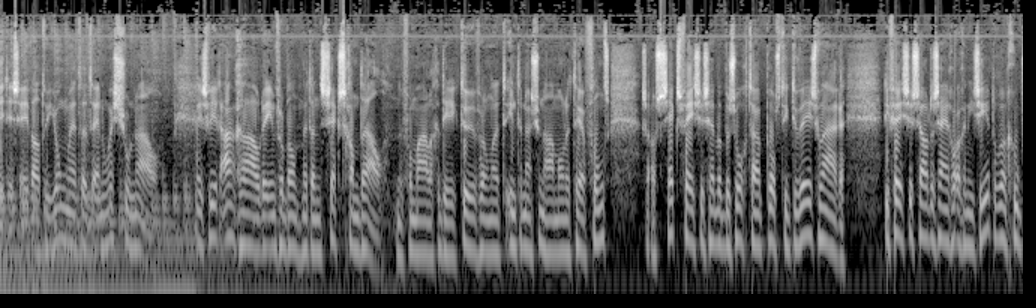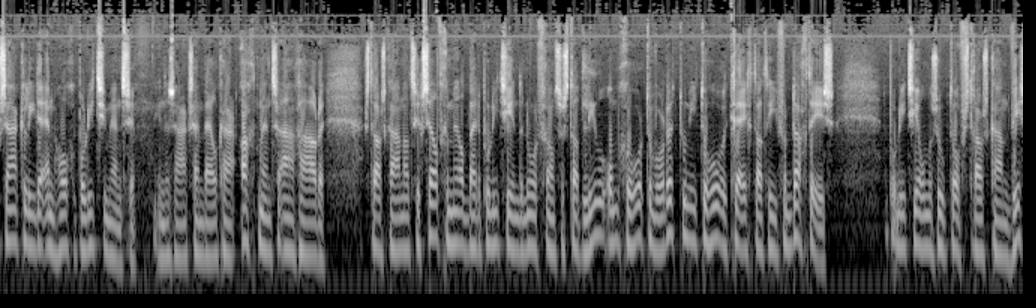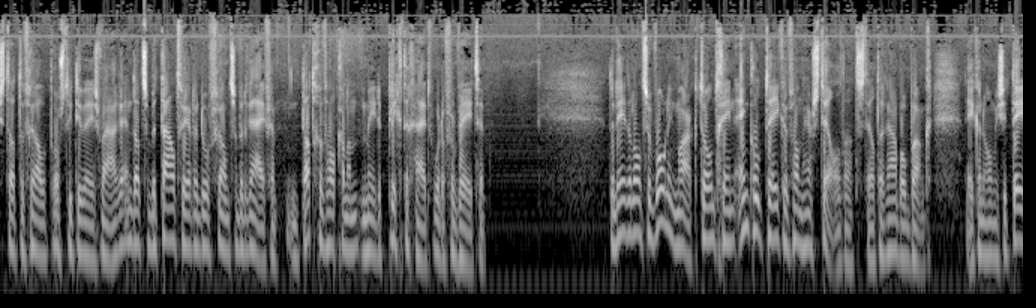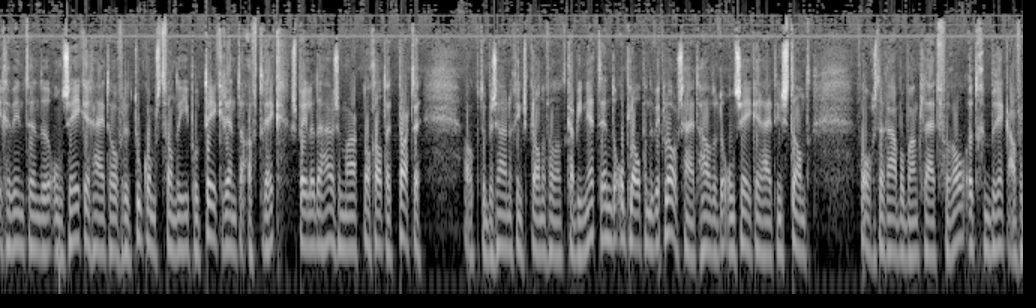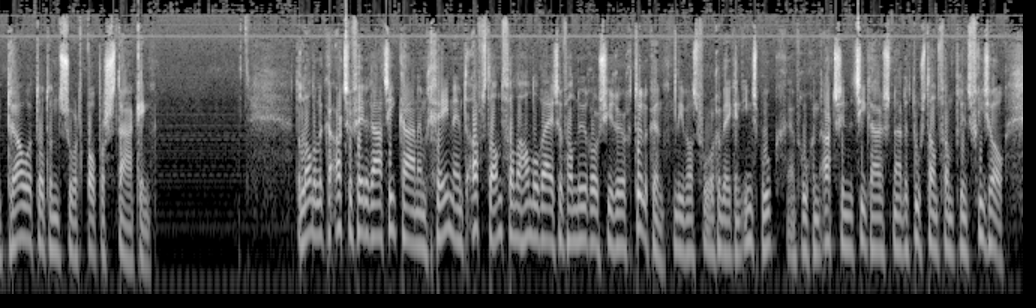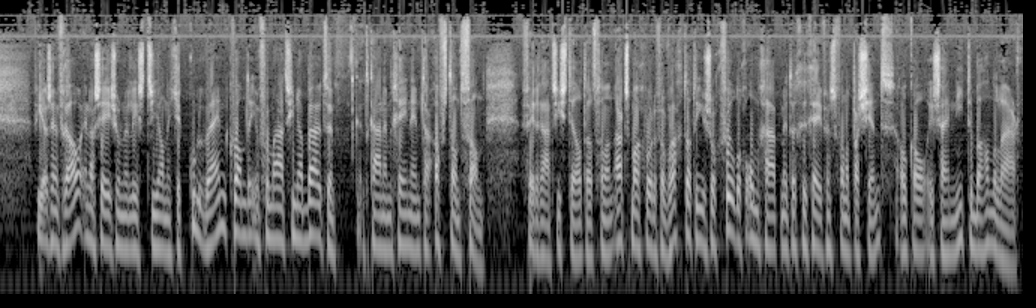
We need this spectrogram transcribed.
Dit is Ewout de Jong met het NOS-journaal. Hij is weer aangehouden in verband met een seksschandaal. De voormalige directeur van het Internationaal Monetair Fonds zou seksfeestjes hebben bezocht waar prostituees waren. Die feestjes zouden zijn georganiseerd door een groep zakenlieden en hoge politiemensen. In de zaak zijn bij elkaar acht mensen aangehouden. Strauss-Kaan had zichzelf gemeld bij de politie in de Noord-Franse stad Lille om gehoord te worden toen hij te horen kreeg dat hij verdachte is. De politie onderzoekt of Strauss-Kaan wist dat de vrouwen prostituees waren en dat ze betaald werden door Franse bedrijven. In dat geval kan een medeplichtigheid worden verweten. De Nederlandse woningmarkt toont geen enkel teken van herstel, dat stelt de Rabobank. De economische tegenwind en de onzekerheid over de toekomst van de hypotheekrenteaftrek spelen de huizenmarkt nog altijd parten. Ook de bezuinigingsplannen van het kabinet en de oplopende werkloosheid houden de onzekerheid in stand. Volgens de Rabobank leidt vooral het gebrek aan vertrouwen tot een soort popperstaking. De Landelijke Artsenfederatie KNMG neemt afstand van de handelwijze van neurochirurg Tulleken. Die was vorige week in Innsbruck en vroeg een arts in het ziekenhuis naar de toestand van prins Friso. Via zijn vrouw, NRC-journalist Jannetje Koelewijn, kwam de informatie naar buiten. Het KNMG neemt daar afstand van. De federatie stelt dat van een arts mag worden verwacht dat hij zorgvuldig omgaat met de gegevens van een patiënt, ook al is hij niet de behandelaar.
